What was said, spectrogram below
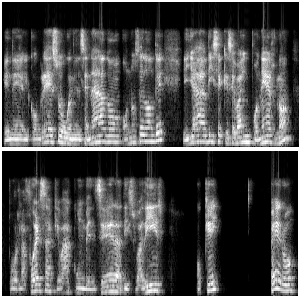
en el Congreso o en el Senado o no sé dónde, y ya dice que se va a imponer, ¿no? Por la fuerza que va a convencer, a disuadir, ¿ok? Pero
